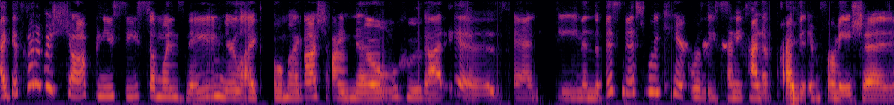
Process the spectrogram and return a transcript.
I guess kind of a shock when you see someone's name and you're like, oh my gosh, I know who that is. And being in the business, we can't release any kind of private information.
